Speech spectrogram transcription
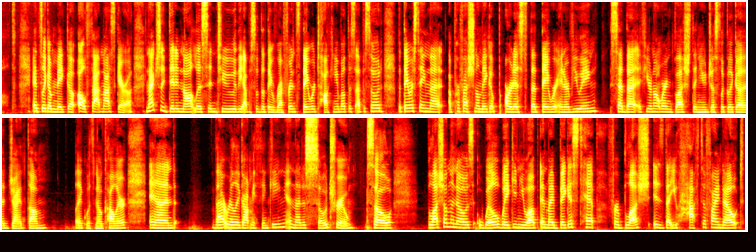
It's like a makeup, oh, fat mascara. And I actually did not listen to the episode that they referenced. They were talking about this episode, but they were saying that a professional makeup artist that they were interviewing said that if you're not wearing blush, then you just look like a giant thumb, like with no color. And that really got me thinking, and that is so true. So, blush on the nose will waken you up. And my biggest tip for blush is that you have to find out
